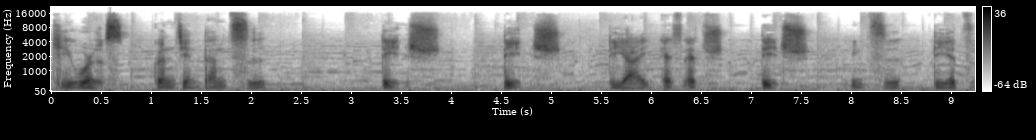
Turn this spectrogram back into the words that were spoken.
Keywords 关键单词 dish dish d i s h dish 名词碟子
